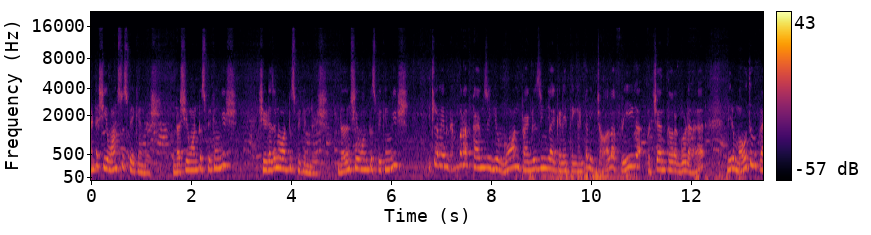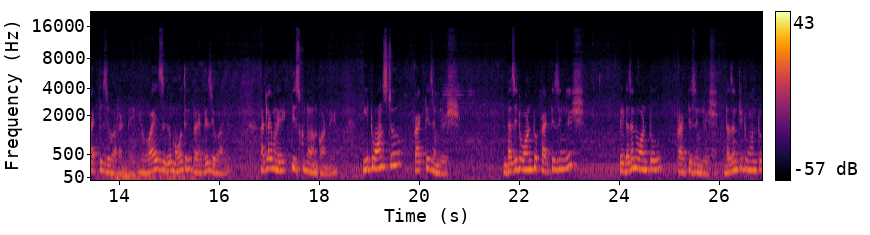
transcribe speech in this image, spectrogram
అంటే she wants to speak English does she want to speak English she doesn't want to speak English doesn't she want to speak English ఇట్లా మీరు number of times you go on practising like anything అంటే మీకు చాలా ఫ్రీగా వచ్చేంత వరకు కూడా మీరు మౌత్కి ప్రాక్టీస్ ఇవ్వాలండి. మీ వాయిస్కి మౌత్కి ప్రాక్టీస్ ఇవ్వాలి. అట్లాగే మనం ఇట్ తీసుకున్నాం అనుకోండి. It wants to practise English does it want to practise English it doesn't want to practise English doesn't it want to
